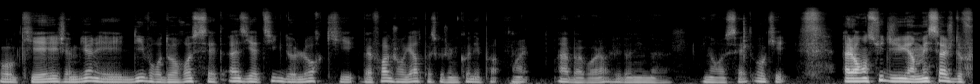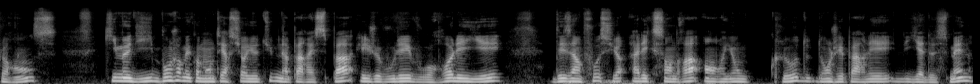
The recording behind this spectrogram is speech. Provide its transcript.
Ok, j'aime bien les livres de recettes asiatiques de qui Il faudra que je regarde parce que je ne connais pas. Ouais. Ah bah voilà, j'ai donné une, une recette. Ok. Alors ensuite, j'ai eu un message de Florence qui me dit Bonjour, mes commentaires sur YouTube n'apparaissent pas et je voulais vous relayer des infos sur Alexandra Henrion Claude, dont j'ai parlé il y a deux semaines,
